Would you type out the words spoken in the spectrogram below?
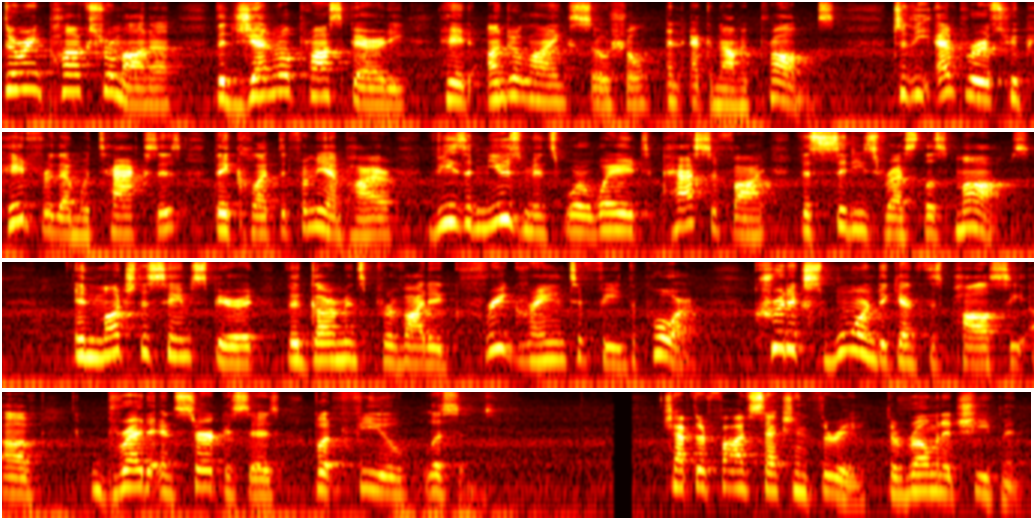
During Pax Romana, the general prosperity hid underlying social and economic problems. To the emperors who paid for them with taxes they collected from the empire, these amusements were a way to pacify the city's restless mobs. In much the same spirit, the governments provided free grain to feed the poor. Critics warned against this policy of bread and circuses, but few listened. Chapter 5, Section 3 The Roman Achievement.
